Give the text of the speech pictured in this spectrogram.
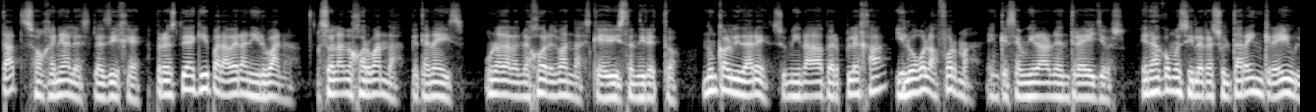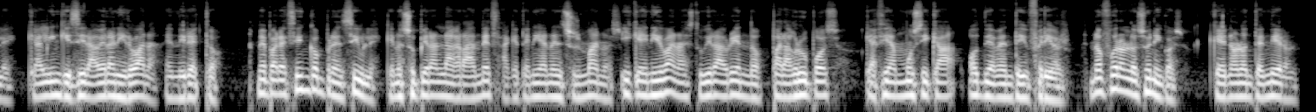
Tat son geniales, les dije, pero estoy aquí para ver a Nirvana. Son la mejor banda que tenéis, una de las mejores bandas que he visto en directo. Nunca olvidaré su mirada perpleja y luego la forma en que se miraron entre ellos. Era como si le resultara increíble que alguien quisiera ver a Nirvana en directo. Me pareció incomprensible que no supieran la grandeza que tenían en sus manos y que Nirvana estuviera abriendo para grupos que hacían música obviamente inferior. No fueron los únicos que no lo entendieron.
